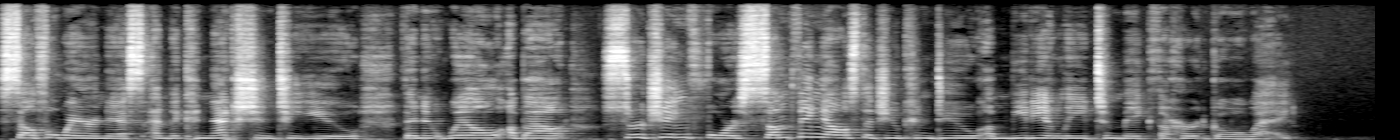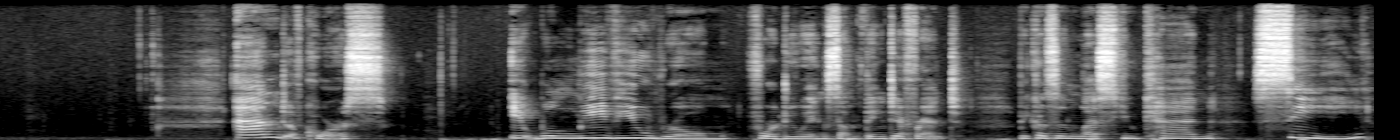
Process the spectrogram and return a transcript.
self awareness and the connection to you than it will about searching for something else that you can do immediately to make the hurt go away. And of course, it will leave you room for doing something different. Because unless you can see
